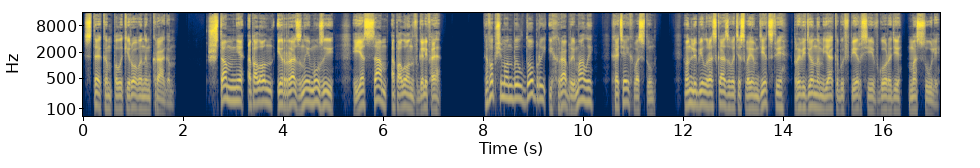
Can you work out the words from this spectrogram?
стеком по лакированным крагам. «Что мне, Аполлон и разные музы? Я сам Аполлон в галифе!» В общем, он был добрый и храбрый малый, хотя и хвостун. Он любил рассказывать о своем детстве, проведенном якобы в Персии в городе Масуле.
